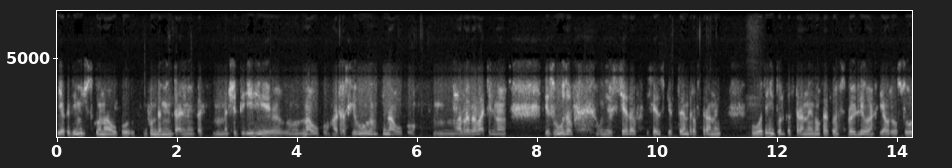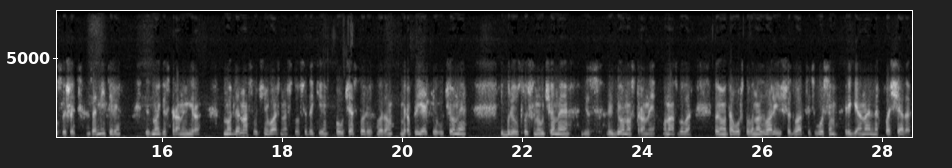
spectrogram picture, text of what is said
и академическую науку, фундаментальную, так, значит, и науку отраслевую, и науку образовательную из вузов, университетов, исследовательских центров страны. Вот, и не только страны, но, как справедливо, я уже успел услышать, заметили, из многих стран мира. Но для нас очень важно, что все-таки поучаствовали в этом мероприятии ученые и были услышаны ученые из регионов страны. У нас было, помимо того, что вы назвали, еще 28 региональных площадок,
